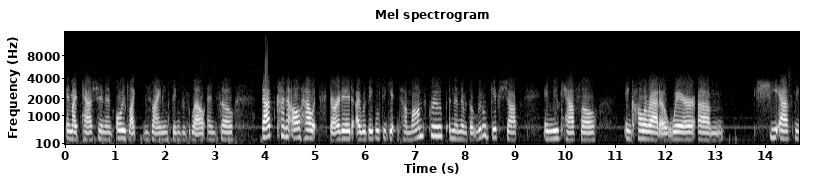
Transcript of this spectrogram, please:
and my passion. I've always liked designing things as well. And so that's kind of all how it started. I was able to get into a mom's group, and then there was a little gift shop in Newcastle in Colorado where um, she asked me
